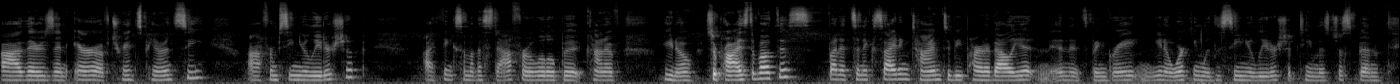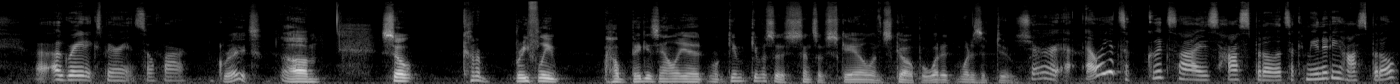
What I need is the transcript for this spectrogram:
Uh, there's an era of transparency uh, from senior leadership. I think some of the staff are a little bit kind of you know surprised about this, but it's an exciting time to be part of Elliott, and, and it's been great. And you know working with the senior leadership team has just been a, great experience so far. Great. Um, so, kind of briefly, how big is Elliott? Well, give, give us a sense of scale and scope, or what it, what does it do? Sure. Elliott's a good size hospital. It's a community hospital.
